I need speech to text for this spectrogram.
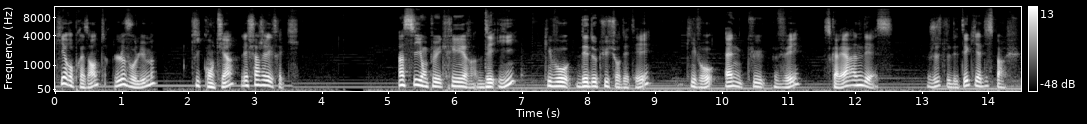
qui représente le volume qui contient les charges électriques. Ainsi, on peut écrire DI, qui vaut D2Q sur DT, qui vaut NQV scalaire NDS. Juste le DT qui a disparu.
